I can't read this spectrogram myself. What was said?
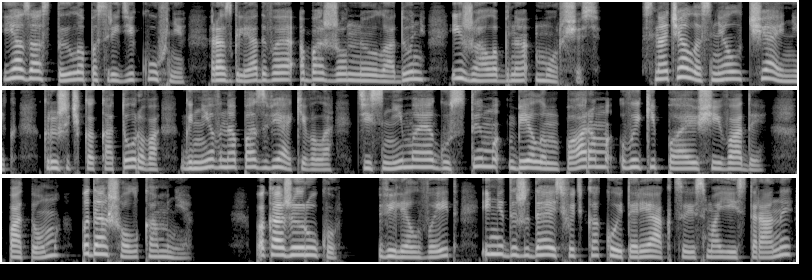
я застыла посреди кухни, разглядывая обожженную ладонь и жалобно морщась. Сначала снял чайник, крышечка которого гневно позвякивала, теснимая густым белым паром выкипающей воды. Потом подошел ко мне. «Покажи руку», — велел Вейт и, не дожидаясь хоть какой-то реакции с моей стороны,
